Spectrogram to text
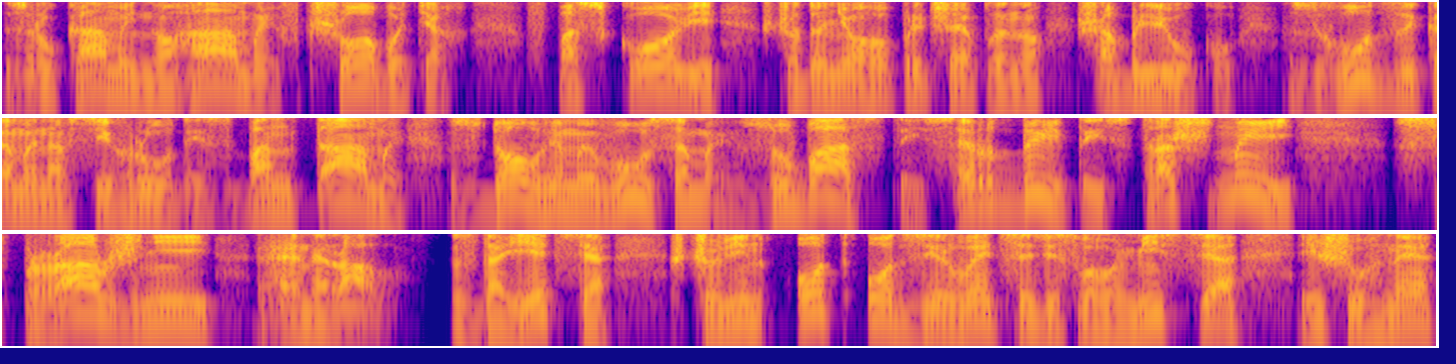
з руками й ногами, в чоботях, в паскові, що до нього причеплено шаблюку, з гудзиками на всі груди, з бантами, з довгими вусами, зубастий, сердитий, страшний, справжній генерал. Здається, що він от-от зірветься зі свого місця і шугне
